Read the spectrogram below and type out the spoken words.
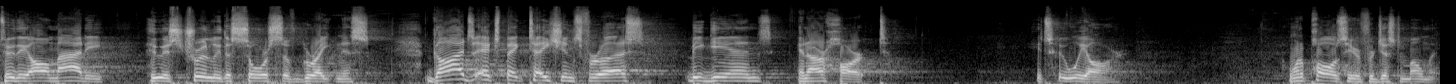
to the Almighty, who is truly the source of greatness. God's expectations for us begins in our heart. It's who we are. I want to pause here for just a moment.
